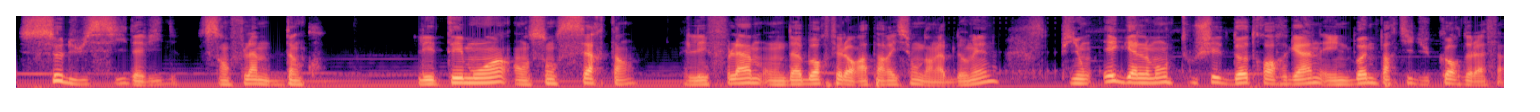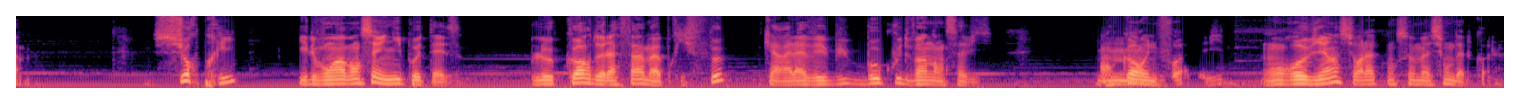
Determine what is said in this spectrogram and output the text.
celui-ci, David, s'enflamme d'un coup. Les témoins en sont certains. Les flammes ont d'abord fait leur apparition dans l'abdomen, puis ont également touché d'autres organes et une bonne partie du corps de la femme. Surpris, ils vont avancer une hypothèse. Le corps de la femme a pris feu car elle avait bu beaucoup de vin dans sa vie. Encore Hmm. une fois, David, on revient sur la consommation d'alcool.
